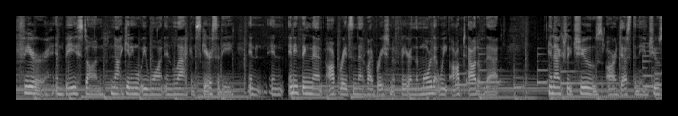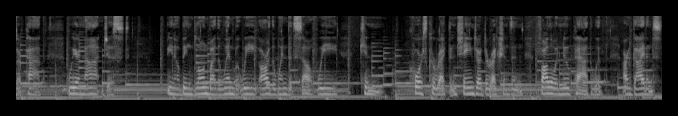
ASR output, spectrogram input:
fear and based on not getting what we want and lack and scarcity and, in anything that operates in that vibration of fear. And the more that we opt out of that and actually choose our destiny and choose our path, we are not just, you know, being blown by the wind, but we are the wind itself. We can course correct and change our directions and follow a new path with our guidance,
